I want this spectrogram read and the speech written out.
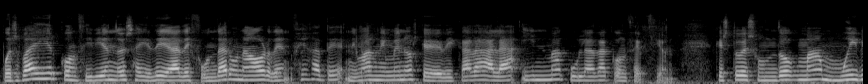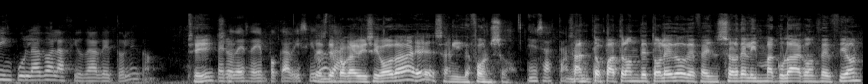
pues va a ir concibiendo esa idea de fundar una orden, fíjate, ni más ni menos que dedicada a la Inmaculada Concepción, que esto es un dogma muy vinculado a la ciudad de Toledo, Sí, pero sí. desde época visigoda. Desde época visigoda, eh, San Ildefonso. Exactamente. Santo patrón de Toledo, defensor de la Inmaculada Concepción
